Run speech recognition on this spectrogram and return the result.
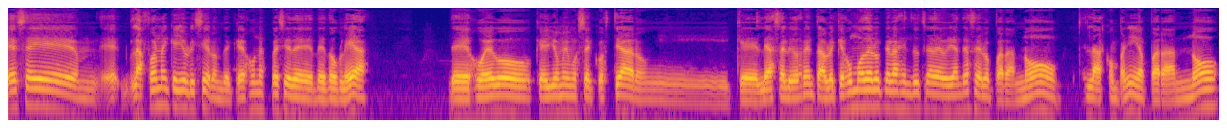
ese eh, la forma en que ellos lo hicieron de que es una especie de, de doble A de juego que ellos mismos se costearon y que le ha salido rentable que es un modelo que las industrias deberían de hacerlo para no las compañías para no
